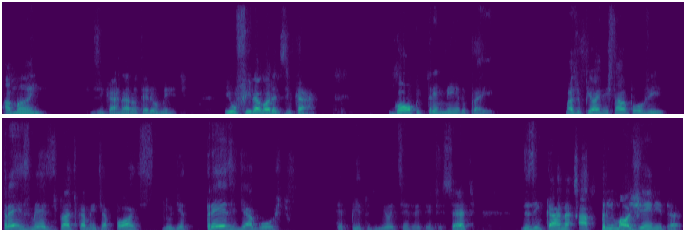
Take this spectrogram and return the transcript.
a mãe, desencarnaram anteriormente. E o filho agora desencarna. Golpe tremendo para ele. Mas o pior ainda estava por vir. três meses praticamente após, no dia 13 de agosto, repito, de 1887, desencarna a primogênita,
